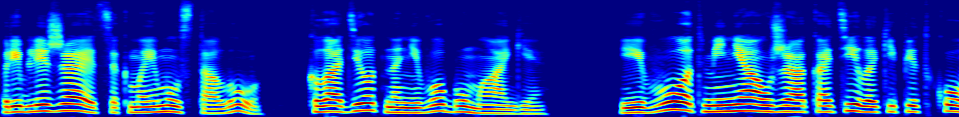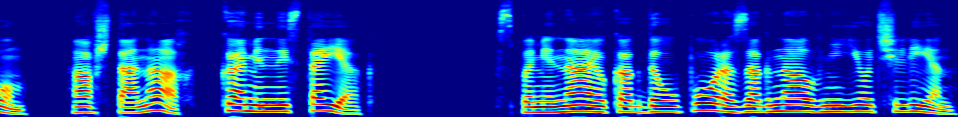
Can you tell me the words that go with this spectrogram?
приближается к моему столу, кладет на него бумаги. И вот меня уже окатило кипятком, а в штанах каменный стояк. Вспоминаю, как до упора загнал в нее член,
